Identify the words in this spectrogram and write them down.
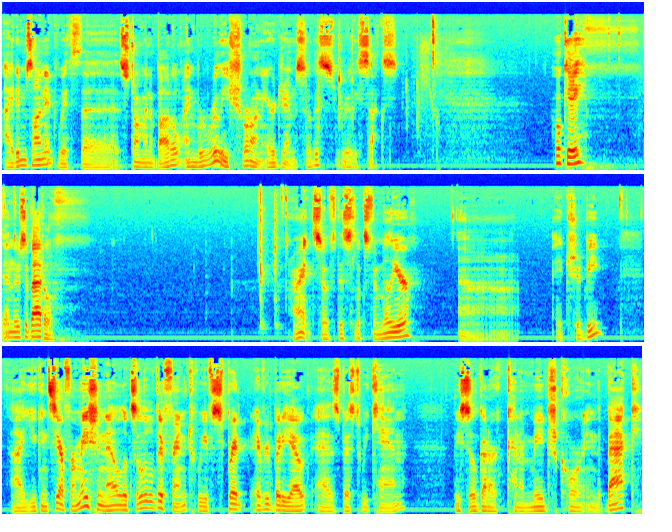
items on it, with uh, Storm in a Bottle, and we're really short on air gems, so this really sucks. Okay, then there's a battle. Alright, so if this looks familiar, uh, it should be. Uh, you can see our formation now looks a little different. We've spread everybody out as best we can. We still got our kind of mage core in the back.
